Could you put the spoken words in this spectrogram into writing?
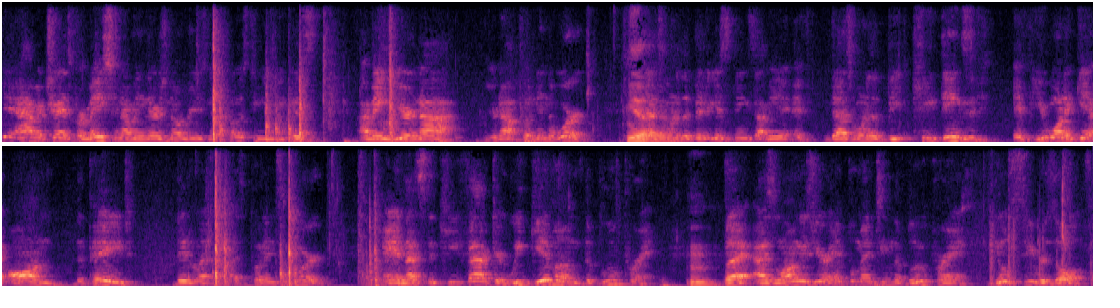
you have a transformation, I mean, there's no reason in posting you because, I mean, you're not you're not putting in the work. Yeah. that's yeah. one of the biggest things. I mean, if that's one of the key things. If if you want to get on the page, then let let's put in some work, and that's the key factor. We give them the blueprint, Mm. but as long as you're implementing the blueprint, you'll see results.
